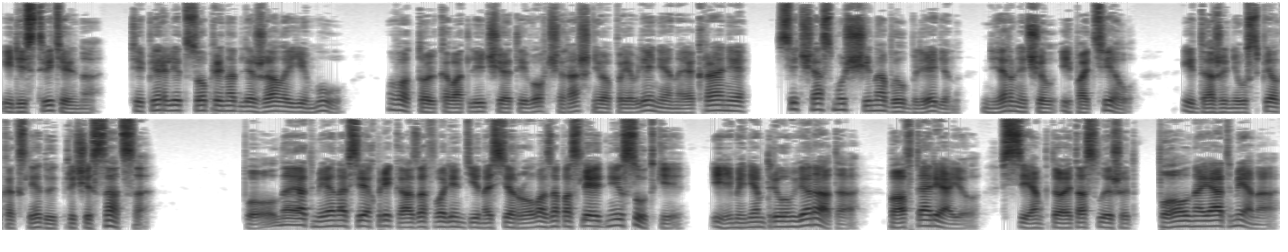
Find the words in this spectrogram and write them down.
И действительно, теперь лицо принадлежало ему. Вот только в отличие от его вчерашнего появления на экране, сейчас мужчина был бледен, нервничал и потел. И даже не успел как следует причесаться. Полная отмена всех приказов Валентина Серова за последние сутки. Именем Триумвирата. Повторяю, всем, кто это слышит, полная отмена.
